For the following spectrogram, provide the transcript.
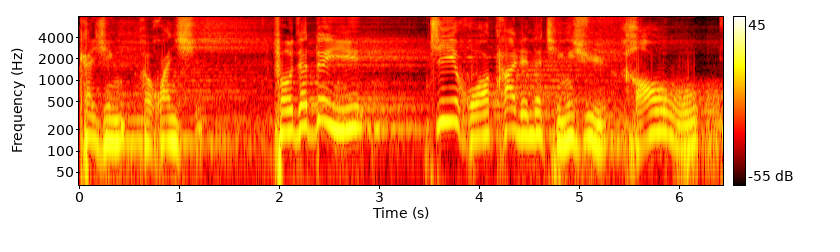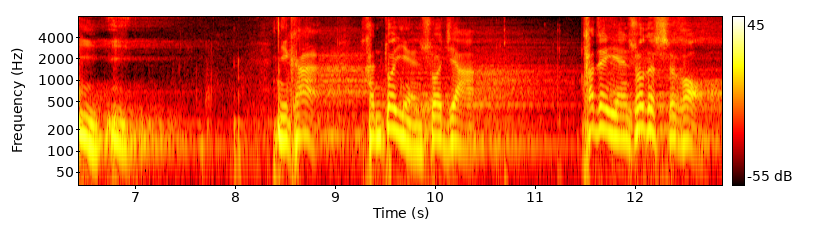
开心和欢喜，否则对于激活他人的情绪毫无意义。你看很多演说家，他在演说的时候。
